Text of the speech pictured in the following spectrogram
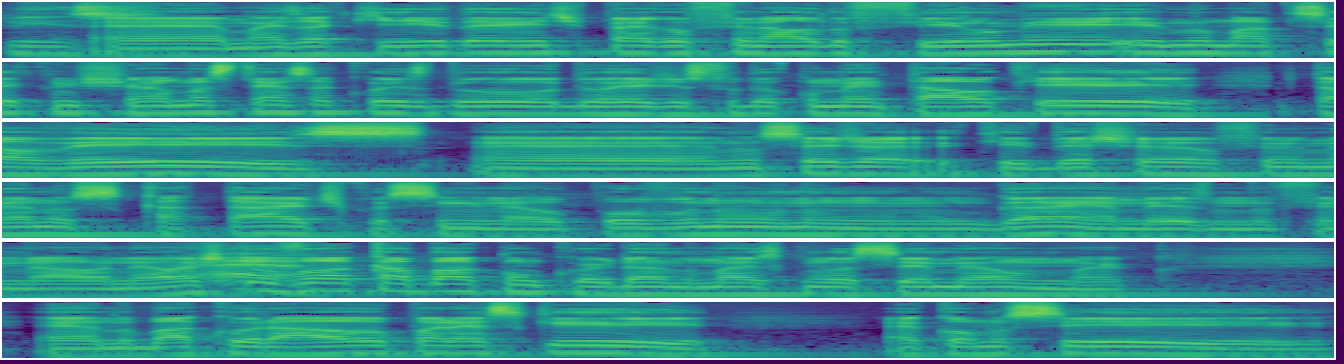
Isso. É, mas aqui daí a gente pega o final do filme e no Mato Seco em Chamas tem essa coisa do, do registro documental que talvez é, não seja... que deixa o filme menos catártico, assim, né? O povo não, não, não ganha mesmo no final, né? Eu acho que É. eu vou acabar concordando mais com você mesmo, Marco. É, no Bacurau parece que é como se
